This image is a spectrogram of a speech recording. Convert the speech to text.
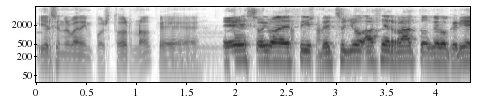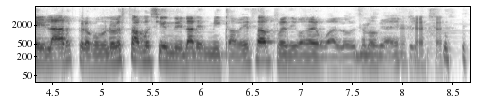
Y el síndrome de impostor, ¿no? Que eso iba a decir. De hecho, yo hace rato que lo quería hilar, pero como no lo estaba consiguiendo hilar en mi cabeza, pues digo, da igual, no lo voy a decir.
